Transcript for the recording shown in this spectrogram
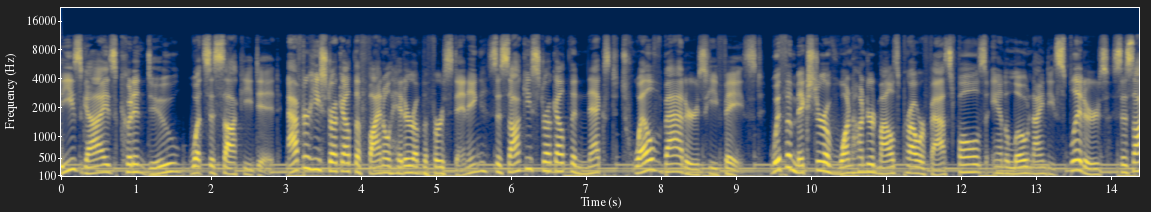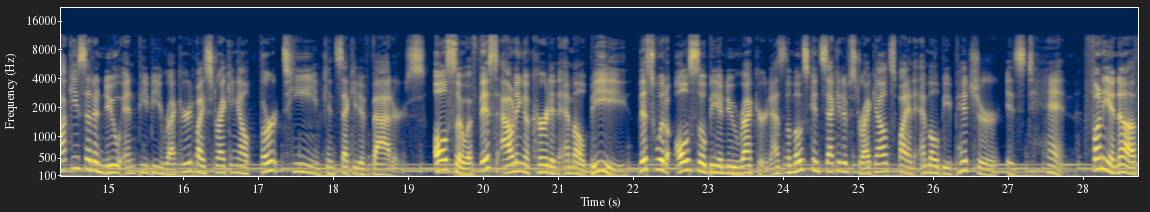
these guys couldn't do what Sasaki did. After he struck out the final hitter of the first inning, Sasaki struck out the next 12 batters he faced. With a mixture of 100 miles per hour fastballs and a low 90 splitters, Sasaki set a new NPB record by striking out 13 consecutive batters. Also, if this outing occurred in MLB, this would also be a new record as the most consecutive strikeouts by an MLB pitcher is 10. Funny enough,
